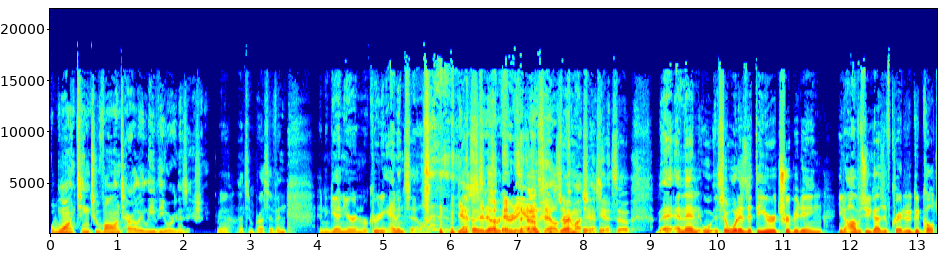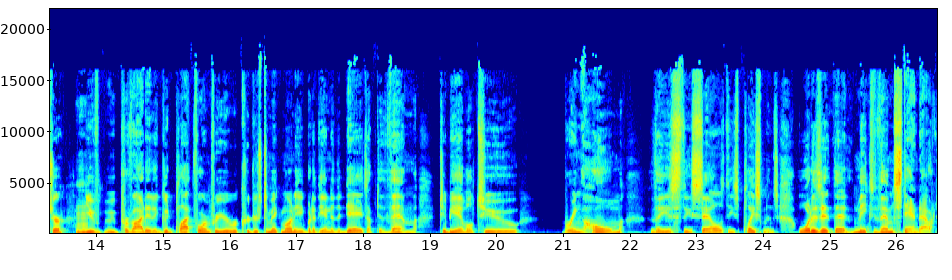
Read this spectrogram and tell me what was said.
wanting to voluntarily leave the organization. Yeah, that's impressive. And and again, you're in recruiting and in sales. yes, know, it so, is recruiting so, and in sales, so, very much. Yes. Yeah. So, and then, so what is it that you're attributing? You know, obviously, you guys have created a good culture. Mm-hmm. You've provided a good platform for your recruiters to make money. But at the end of the day, it's up to them to be able to bring home these these sales, these placements. What is it that makes them stand out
